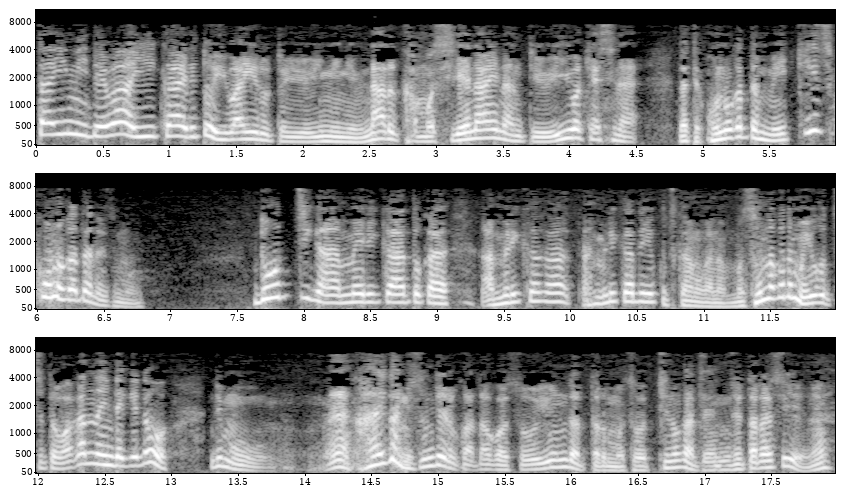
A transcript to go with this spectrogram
た意味では言い換えるといわゆるという意味になるかもしれないなんていう言い訳はしない。だってこの方メキシコの方ですもん。どっちがアメリカとか、アメリカが、アメリカでよく使うのかなもうそんなこともよくちょっとわかんないんだけど、でも、ね、海外に住んでる方がそう言うんだったらもうそっちのが全然正しいよね。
